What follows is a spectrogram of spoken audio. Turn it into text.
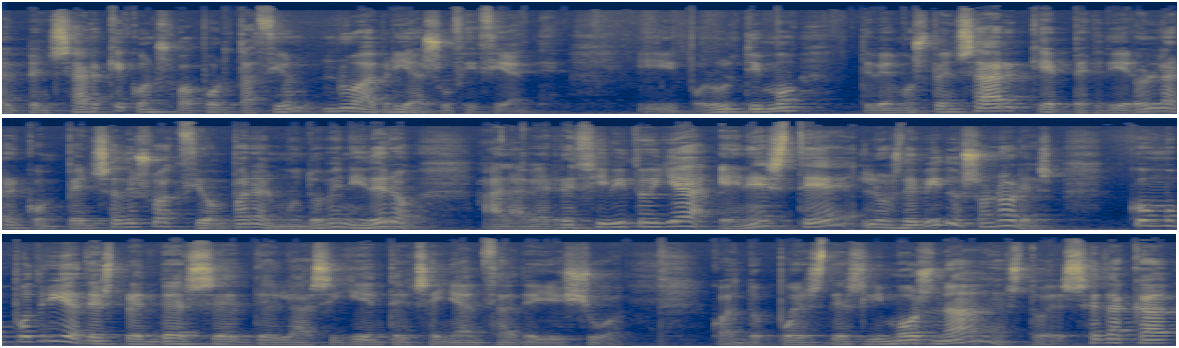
al pensar que con su aportación no habría suficiente. Y por último, debemos pensar que perdieron la recompensa de su acción para el mundo venidero, al haber recibido ya en este los debidos honores, como podría desprenderse de la siguiente enseñanza de Yeshua. Cuando pues des limosna, esto es sedacá,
